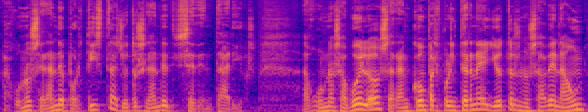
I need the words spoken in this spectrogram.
Algunos serán deportistas y otros serán sedentarios. Algunos abuelos harán compras por internet y otros no saben aún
